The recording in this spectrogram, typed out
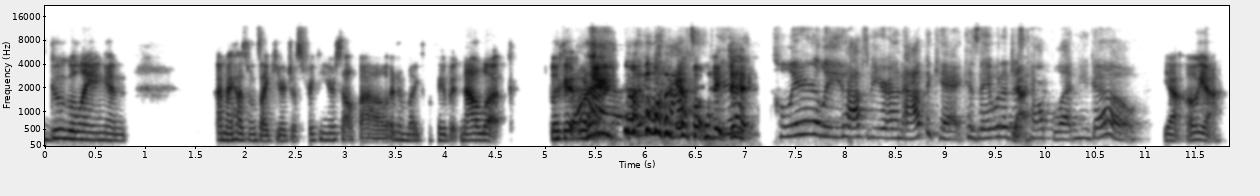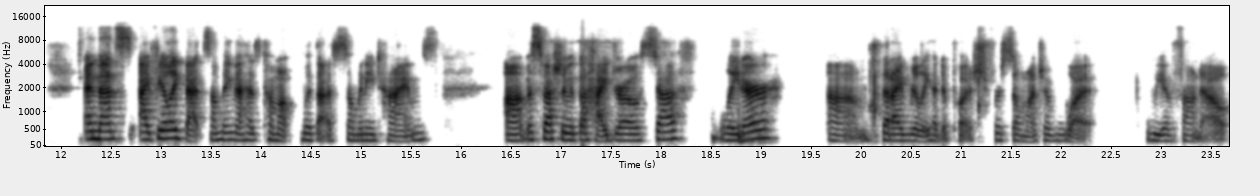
Googling and and my husband's like, You're just freaking yourself out. And I'm like, okay, but now look. Look yeah. at what I look at what I did. Clearly you have to be your own advocate because they would have just yeah. kept letting you go. Yeah. Oh yeah. And that's I feel like that's something that has come up with us so many times. Um, especially with the hydro stuff later, um, that I really had to push for so much of what we have found out.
